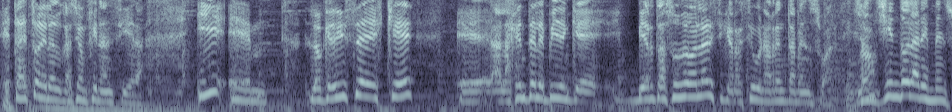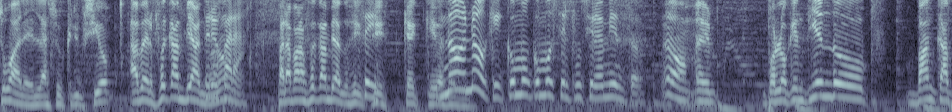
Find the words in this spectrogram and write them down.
Está esto de la educación financiera. Y eh, lo que dice es que eh, a la gente le piden que invierta sus dólares y que reciba una renta mensual. ¿no? Son 100 dólares mensuales la suscripción. A ver, fue cambiando. Pero ¿no? para. Para, para, fue cambiando, sí. sí. ¿Qué- qué ibas a no, no, que cómo, cómo es el funcionamiento. No, eh, por lo que entiendo, van cap-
